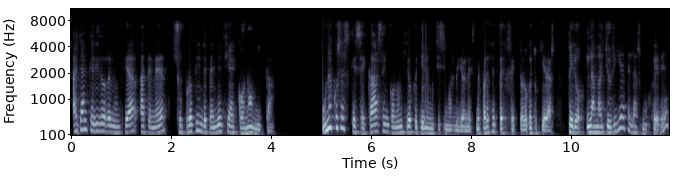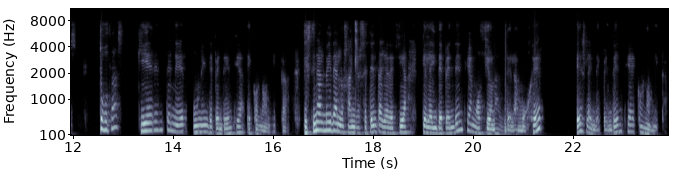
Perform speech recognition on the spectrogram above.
hayan querido renunciar a tener su propia independencia económica. Una cosa es que se casen con un tío que tiene muchísimos millones, me parece perfecto, lo que tú quieras, pero la mayoría de las mujeres, todas quieren tener una independencia económica. Cristina Almeida en los años 70 ya decía que la independencia emocional de la mujer es la independencia económica.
